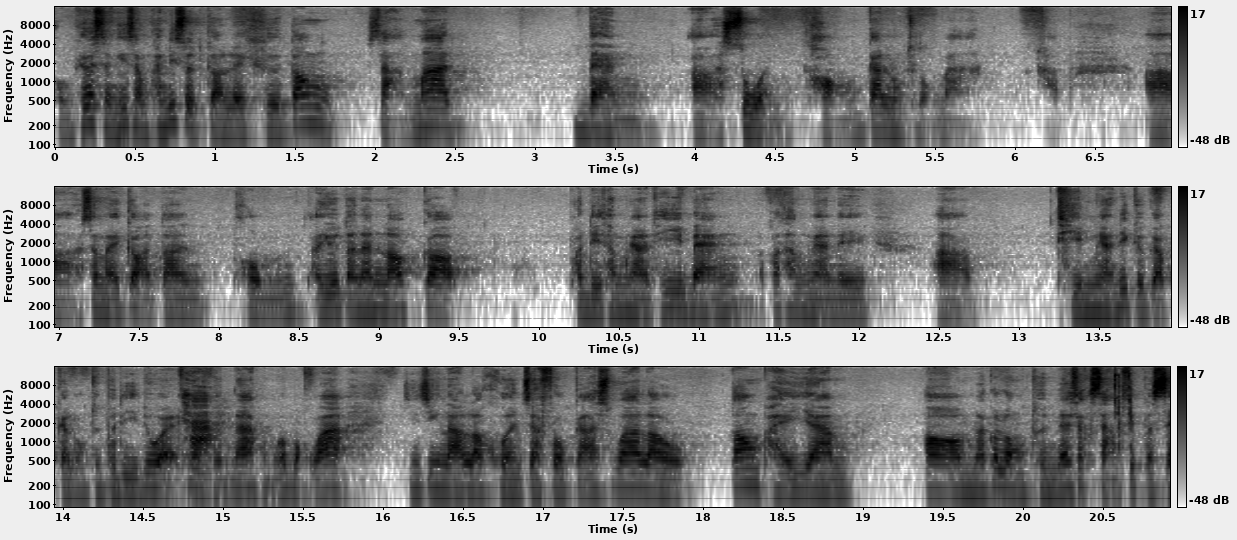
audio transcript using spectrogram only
ผมคิดว่าสิ่งที่สำคัญที่สุดก่อนเลย คือต้องสามารถแบ่งอ่าส่วนของการลงทุนออกมาครับอ่าสมัยก่อนตอนผมอายุตอนนั้นเนาะก็พอดีทำงานที่แบงก์แล้วก็ทำงานในอ่า ทีมงานที่เกี่ยวกับการลงทุนพอดีด้วยค่ะแล้วหัวหน้าผมก็บอกว่าจริง ๆ แล้วเราควรจะโฟกัสว่าเราต้องพยายามออมแล้วก็ลงทุนได้สัก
